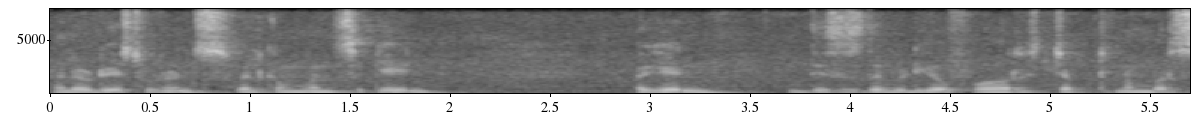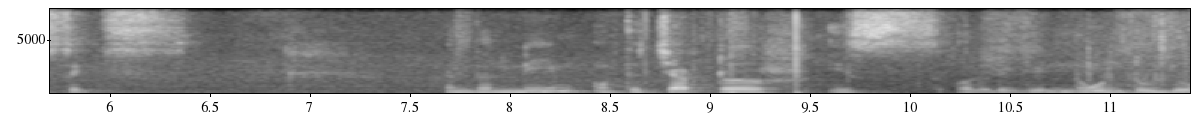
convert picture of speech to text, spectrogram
hello dear students. Welcome once again. Again this is the video for chapter number 6 and the name of the chapter is already been known to you.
